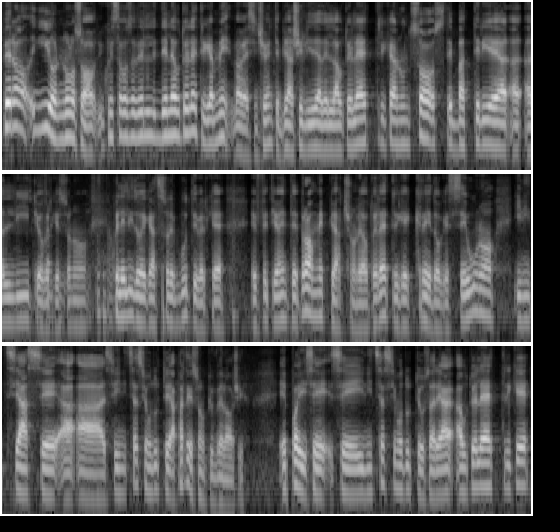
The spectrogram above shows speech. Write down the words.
Però io non lo so, questa cosa del- delle auto elettriche a me, vabbè, sinceramente piace l'idea dell'auto elettrica, non so ste batterie al litio perché sono quelle lì dove cazzo le butti perché effettivamente, però a me piacciono le auto elettriche e credo che se uno iniziasse a, a- se iniziassimo tutte, a parte che sono più veloci, e poi se, se iniziassimo tutti a usare auto elettriche,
